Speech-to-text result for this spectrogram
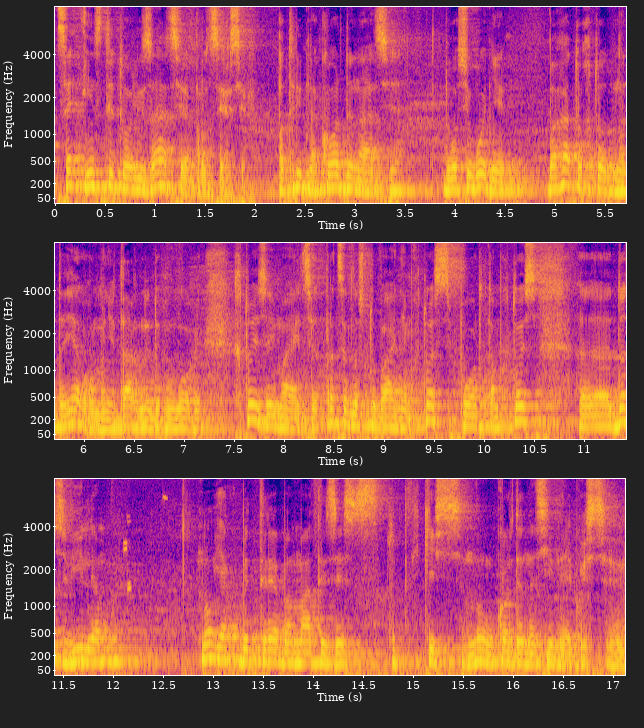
це інституалізація процесів, потрібна координація. Бо сьогодні багато хто надає гуманітарної допомоги, хтось займається працевлаштуванням, хтось спортом, хтось е, дозвіллям. Ну, якби треба мати здесь тут якісь ну, координаційну якусь е,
